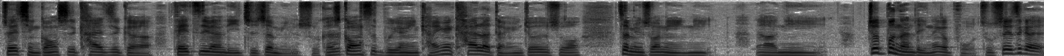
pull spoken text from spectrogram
所以请公司开这个非自愿离职证明书。可是公司不愿意开，因为开了等于就是说证明说你你呃你就不能领那个补助，所以这个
